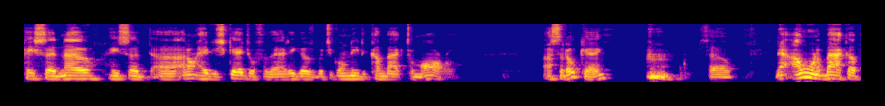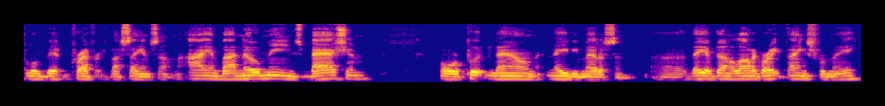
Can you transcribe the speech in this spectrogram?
He said, No. He said, uh, I don't have you scheduled for that. He goes, But you're going to need to come back tomorrow. I said, Okay. so now I want to back up a little bit in preference by saying something. I am by no means bashing or putting down Navy medicine. Uh, they have done a lot of great things for me,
